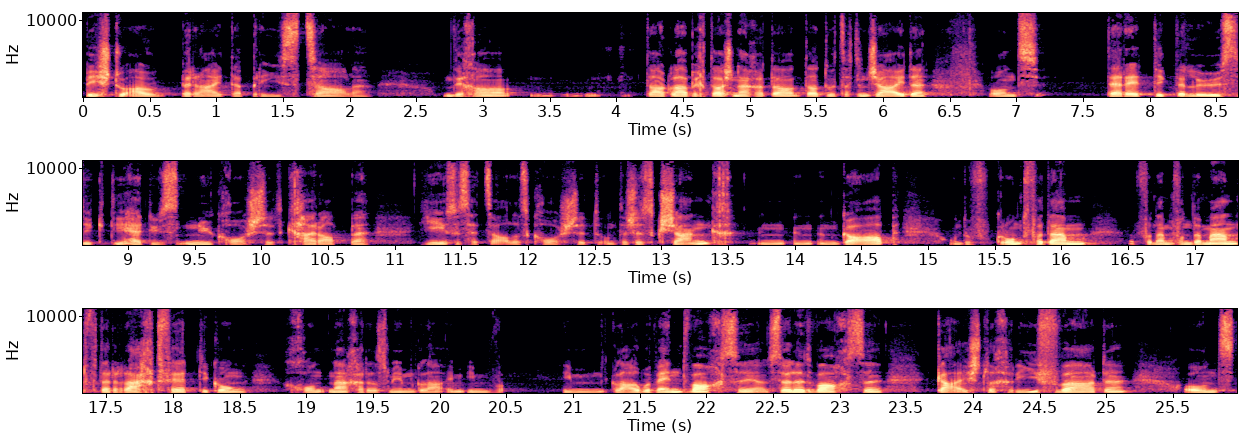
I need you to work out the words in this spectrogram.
bist du auch bereit, den Preis zu zahlen? Und ich habe, da glaube ich, da ist nachher, da, da tut sich entscheiden. Und der Rettung, der Lösung, die hat uns nichts gekostet, kein Rappen. Jesus hat es alles gekostet. Und das ist ein Geschenk, ein, ein, ein Gab. Und aufgrund von dem, von dem Fundament, von der Rechtfertigung, kommt nachher, dass wir im, im, im, im Glauben wollen wachsen, sollen wachsen, geistlich reif werden. Und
